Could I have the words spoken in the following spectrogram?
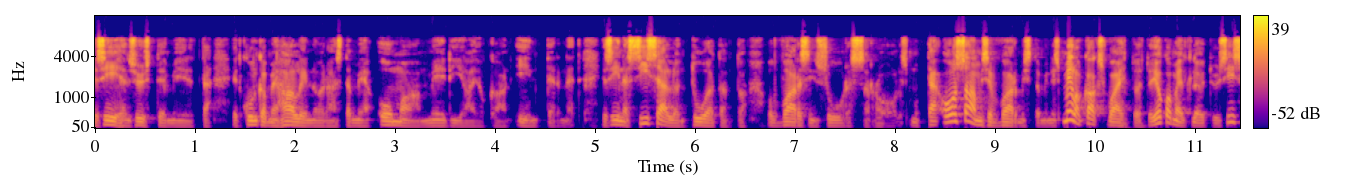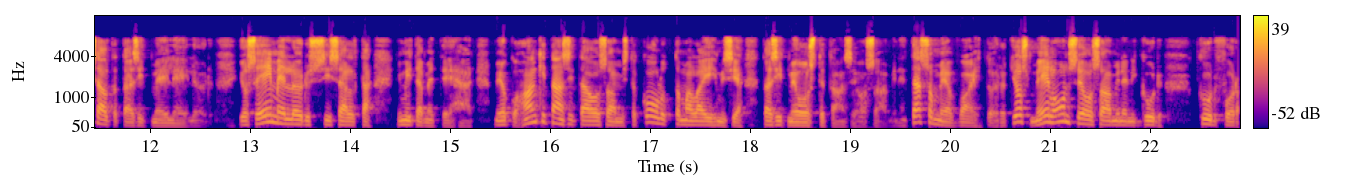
ja siihen systeemiin, että, että kuinka me hallinnoidaan sitä meidän omaa mediaa, joka on internet. Ja siinä sisällön tuotanto on varsin suuressa roolissa. Mutta tämä osaamisen varmistaminen, meillä on kaksi vaihtoehtoa, joko meiltä löytyy sisältä tai sitten meillä ei löydy. Jos ei meillä löydy sisältä, niin mitä me tehdään? Me joko hankitaan sitä osaamista kouluttamalla ihmisiä tai sitten me ostetaan se osaaminen. Tässä on meidän vaihtoehdot. Jos meillä on se osaaminen, niin good, good for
